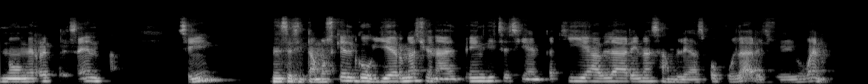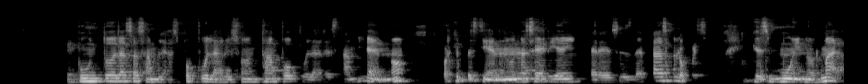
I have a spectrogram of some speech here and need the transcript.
no me representa, ¿sí? Necesitamos que el gobierno nacional venga y se sienta aquí a hablar en asambleas populares. Yo digo, bueno, ¿qué punto de las asambleas populares son tan populares también, no? Porque pues tienen una serie de intereses detrás, pero pues es muy normal.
